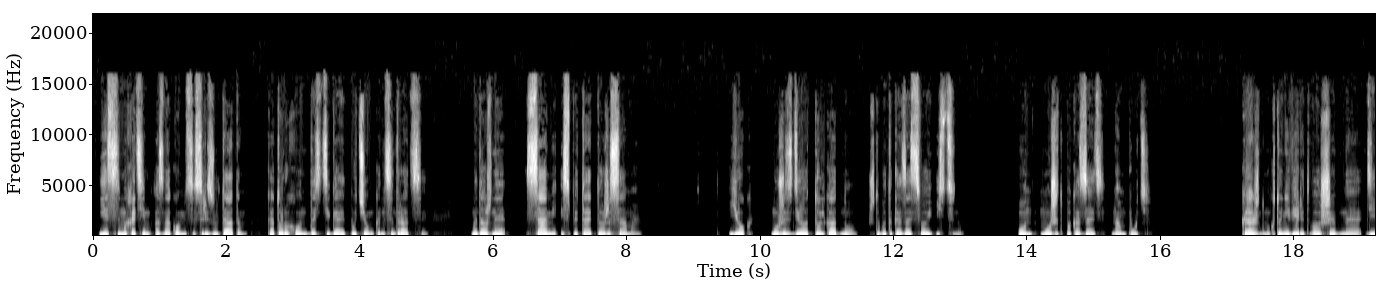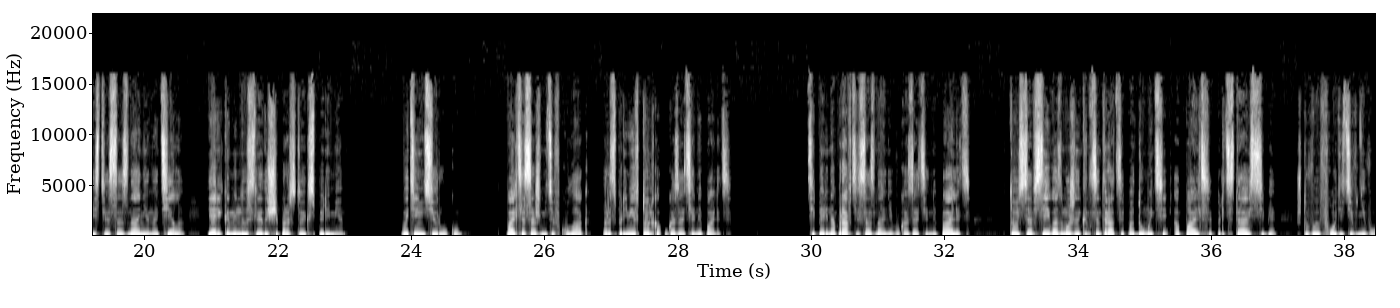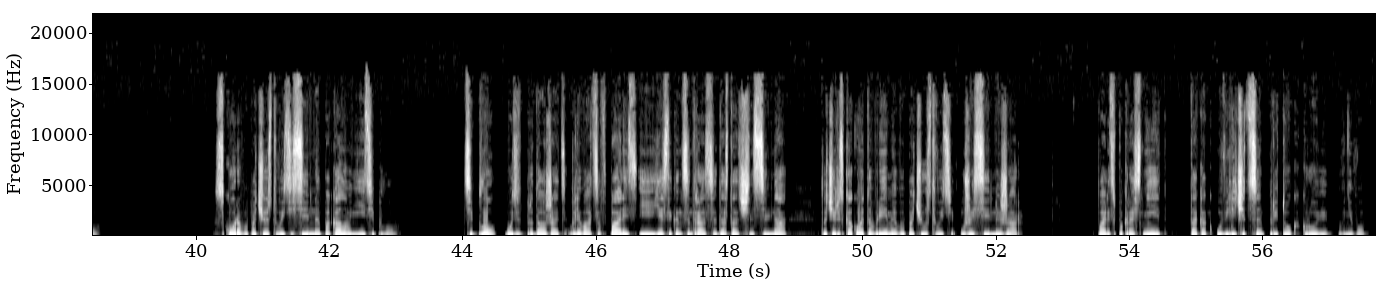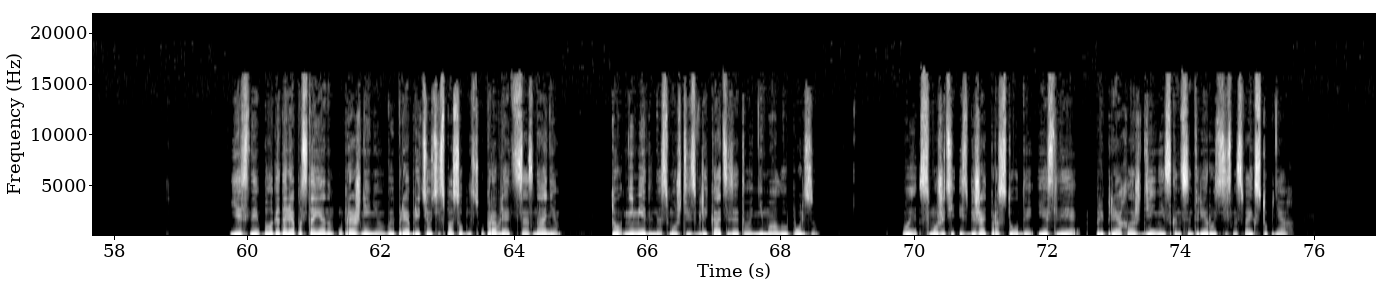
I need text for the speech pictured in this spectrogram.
Если мы хотим ознакомиться с результатом, которых он достигает путем концентрации, мы должны сами испытать то же самое. Йог может сделать только одно, чтобы доказать свою истину. Он может показать нам путь. Каждому, кто не верит в волшебное действие сознания на тело, я рекомендую следующий простой эксперимент. Вытяните руку, пальцы сожмите в кулак, распрямив только указательный палец. Теперь направьте сознание в указательный палец, то есть со всей возможной концентрацией подумайте о пальце, представив себе, что вы входите в него. Скоро вы почувствуете сильное покалывание и тепло. Тепло будет продолжать вливаться в палец, и если концентрация достаточно сильна, то через какое-то время вы почувствуете уже сильный жар палец покраснеет, так как увеличится приток крови в него. Если благодаря постоянным упражнениям вы приобретете способность управлять сознанием, то немедленно сможете извлекать из этого немалую пользу. Вы сможете избежать простуды, если при переохлаждении сконцентрируетесь на своих ступнях.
